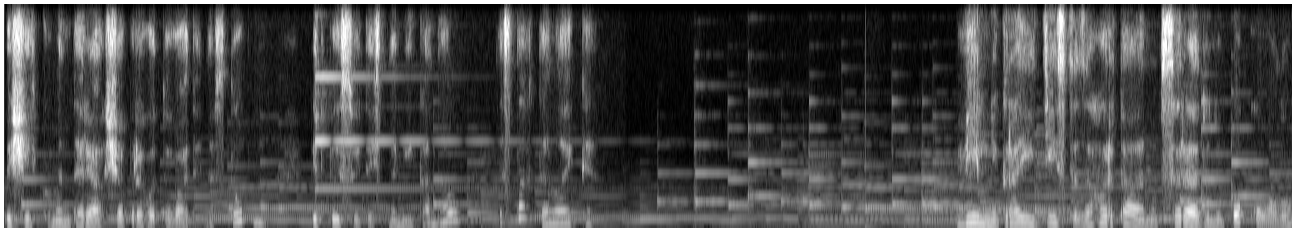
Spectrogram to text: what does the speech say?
Пишіть в коментарях, що приготувати наступно, підписуйтесь на мій канал та ставте лайки. Вільні краї тіста загортаємо всередину по колу.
